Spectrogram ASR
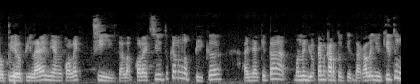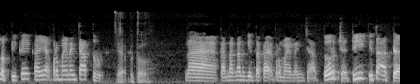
hobi-hobi lain yang koleksi. Kalau koleksi itu kan lebih ke hanya kita menunjukkan kartu kita. Kalau Yugi itu lebih ke kayak permainan catur. Ya, betul. Nah, karena kan kita kayak permainan catur, jadi kita ada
